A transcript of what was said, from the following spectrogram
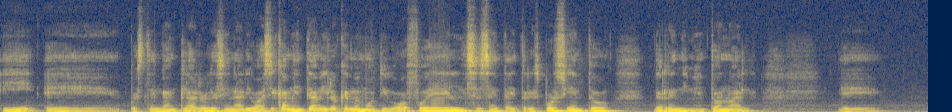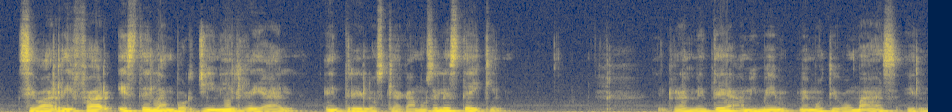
y eh, pues tengan claro el escenario. Básicamente a mí lo que me motivó fue el 63% de rendimiento anual. Eh, se va a rifar este Lamborghini real entre los que hagamos el staking. Realmente a mí me, motivó más el,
